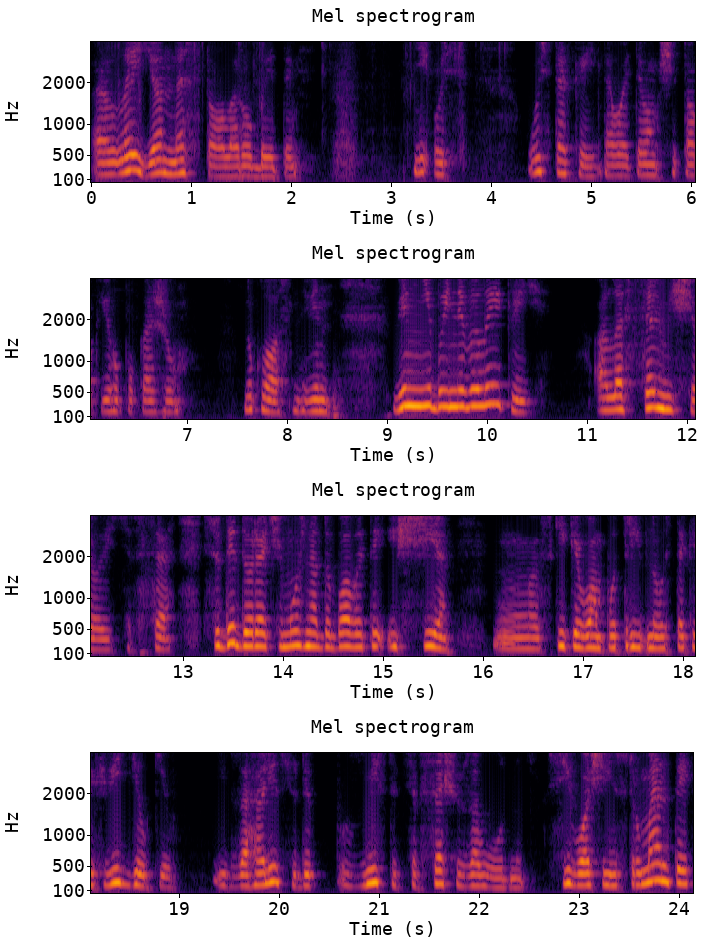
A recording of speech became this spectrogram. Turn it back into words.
але я не стала робити. І ось ось такий. Давайте я вам ще так його покажу. Ну, класний. Він, він ніби й невеликий, але все вміщається. все. Сюди, до речі, можна додати іще, скільки вам потрібно ось таких відділків. І взагалі сюди вміститься все, що завгодно. Всі ваші інструменти,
